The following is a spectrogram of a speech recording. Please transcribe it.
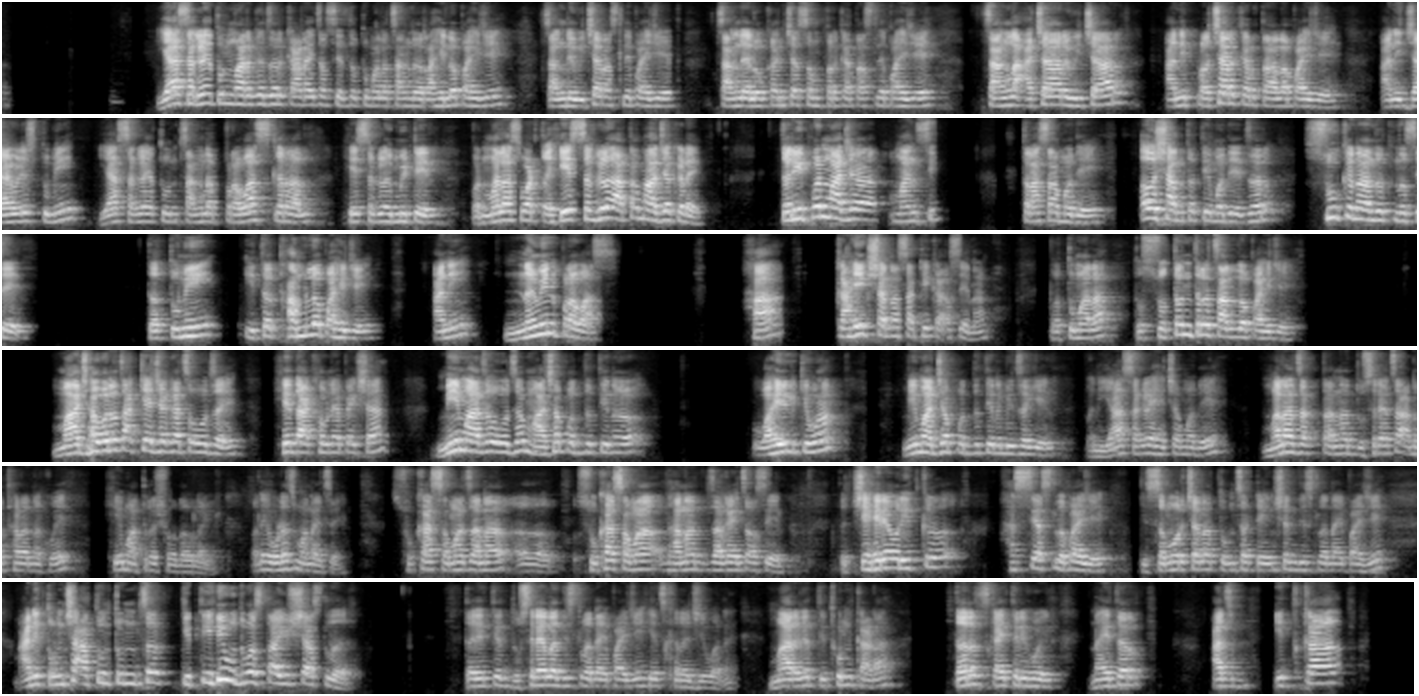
या सगळ्यातून मार्ग जर काढायचा असेल तर तुम्हाला चांगलं राहिलं पाहिजे चांगले विचार असले पाहिजेत चांगल्या लोकांच्या संपर्कात असले पाहिजे चांगला आचार विचार आणि प्रचार करता आला पाहिजे. आणि ज्यावेळेस तुम्ही या सगळ्यातून चांगला प्रवास कराल हे सगळं मिटेल. पण मला असं वाटतं हे सगळं आता माझ्याकडे तरी पण माझ्या मानसिक त्रासामध्ये अशांततेमध्ये जर सुख नांदत नसेल तर तुम्ही इथं थांबलं पाहिजे. आणि नवीन प्रवास हा काही क्षणासाठी का असे ना पण तुम्हाला तो स्वतंत्र चाललं पाहिजे. माझ्यावरच अख्ख्या जगाचं ओझ आहे हे दाखवण्यापेक्षा मी माझं ओझ माझ्या पद्धतीनं वाहील किंवा मी माझ्या पद्धतीने मी जगेल. पण या सगळ्या ह्याच्यामध्ये मला जगताना दुसऱ्याचा अडथळा नकोय हे मात्र शोधावं लागेल. मला एवढंच म्हणायचंय. सुखा समाजाना अं, सुखा समाधानात जगायचं असेल तर चेहऱ्यावर इतकं हास्य असलं पाहिजे की समोरच्याला तुमचं टेन्शन दिसलं नाही पाहिजे आणि तुमच्या आतून तुमचं कितीही उद्ध्वस्त आयुष्य असलं तरी ते दुसऱ्याला दिसलं नाही पाहिजे हेच खरं जीवन आहे. मार्ग तिथून काढा तरच काहीतरी होईल. नाहीतर आज इतका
